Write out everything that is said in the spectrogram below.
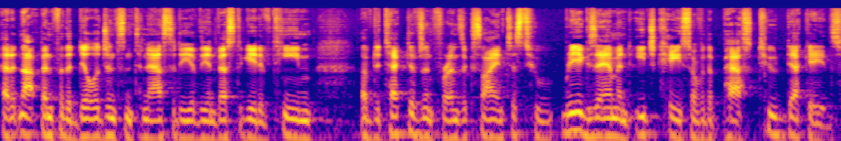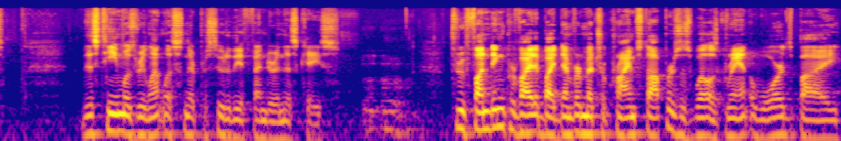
had it not been for the diligence and tenacity of the investigative team of detectives and forensic scientists who re examined each case over the past two decades. This team was relentless in their pursuit of the offender in this case. Through funding provided by Denver Metro Crime Stoppers, as well as grant awards by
